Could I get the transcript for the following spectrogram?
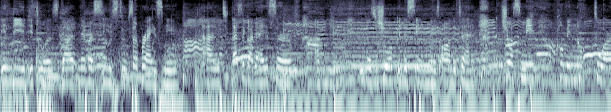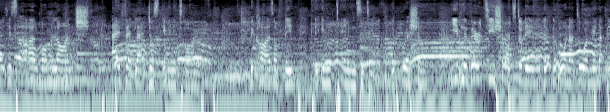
Indeed, it was. God never ceased to surprise me. And that's the God I serve. I mean, He doesn't show up in the same ways all the time. Trust me, coming up towards this album launch, I felt like just giving it all because of the, the intensity, the pressure. Even the very t-shirts today, the, the, owner told me that the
